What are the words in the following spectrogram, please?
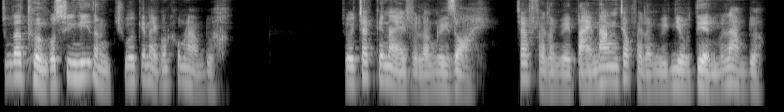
chúng ta thường có suy nghĩ rằng Chúa ơi, cái này con không làm được. Chúa ơi, chắc cái này phải là người giỏi chắc phải là người tài năng chắc phải là người nhiều tiền mới làm được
